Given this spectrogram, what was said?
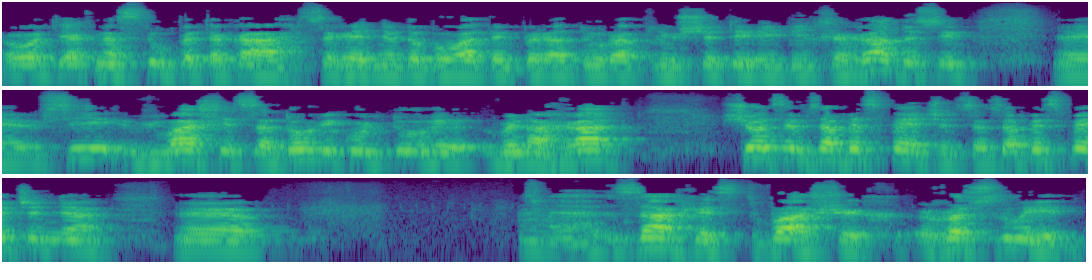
От як наступить така середньодобова температура плюс 4 і більше градусів, е, всі ваші садові культури, виноград, що цим забезпечиться? Забезпечення е, захист ваших рослин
